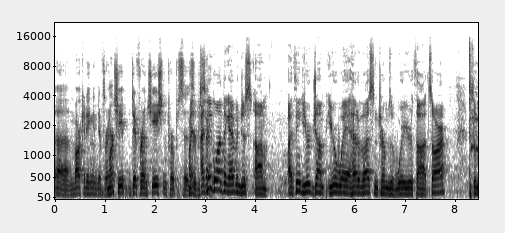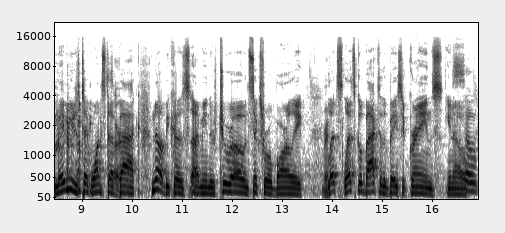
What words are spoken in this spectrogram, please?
uh, marketing and differenti- differentiation purposes. I think one thing, Evan, just um, I think you're jump you're way ahead of us in terms of where your thoughts are. So maybe you just take one step back. No, because I mean, there's two row and six row barley. Let's let's go back to the basic grains. You know, So,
